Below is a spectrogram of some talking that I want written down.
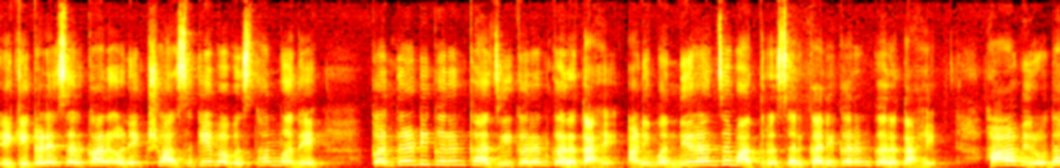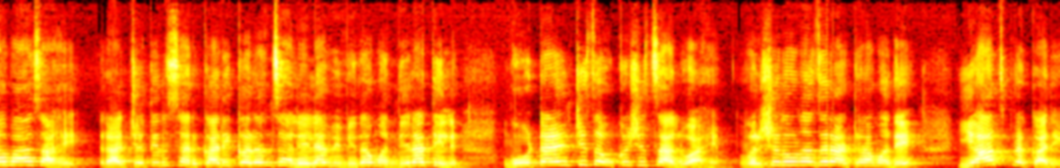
एकीकडे सरकार अनेक शासकीय व्यवस्थांमध्ये कंत्राटीकरण खाजगीकरण करत आहे आणि मंदिरांचे मात्र सरकारीकरण करत आहे. हा विरोधाभास आहे. राज्यातील सरकारीकरण झालेल्या विविध मंदिरातील घोटाळ्यांची चौकशी चालू आहे. वर्ष दोन हजार अठरामध्ये याच प्रकारे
